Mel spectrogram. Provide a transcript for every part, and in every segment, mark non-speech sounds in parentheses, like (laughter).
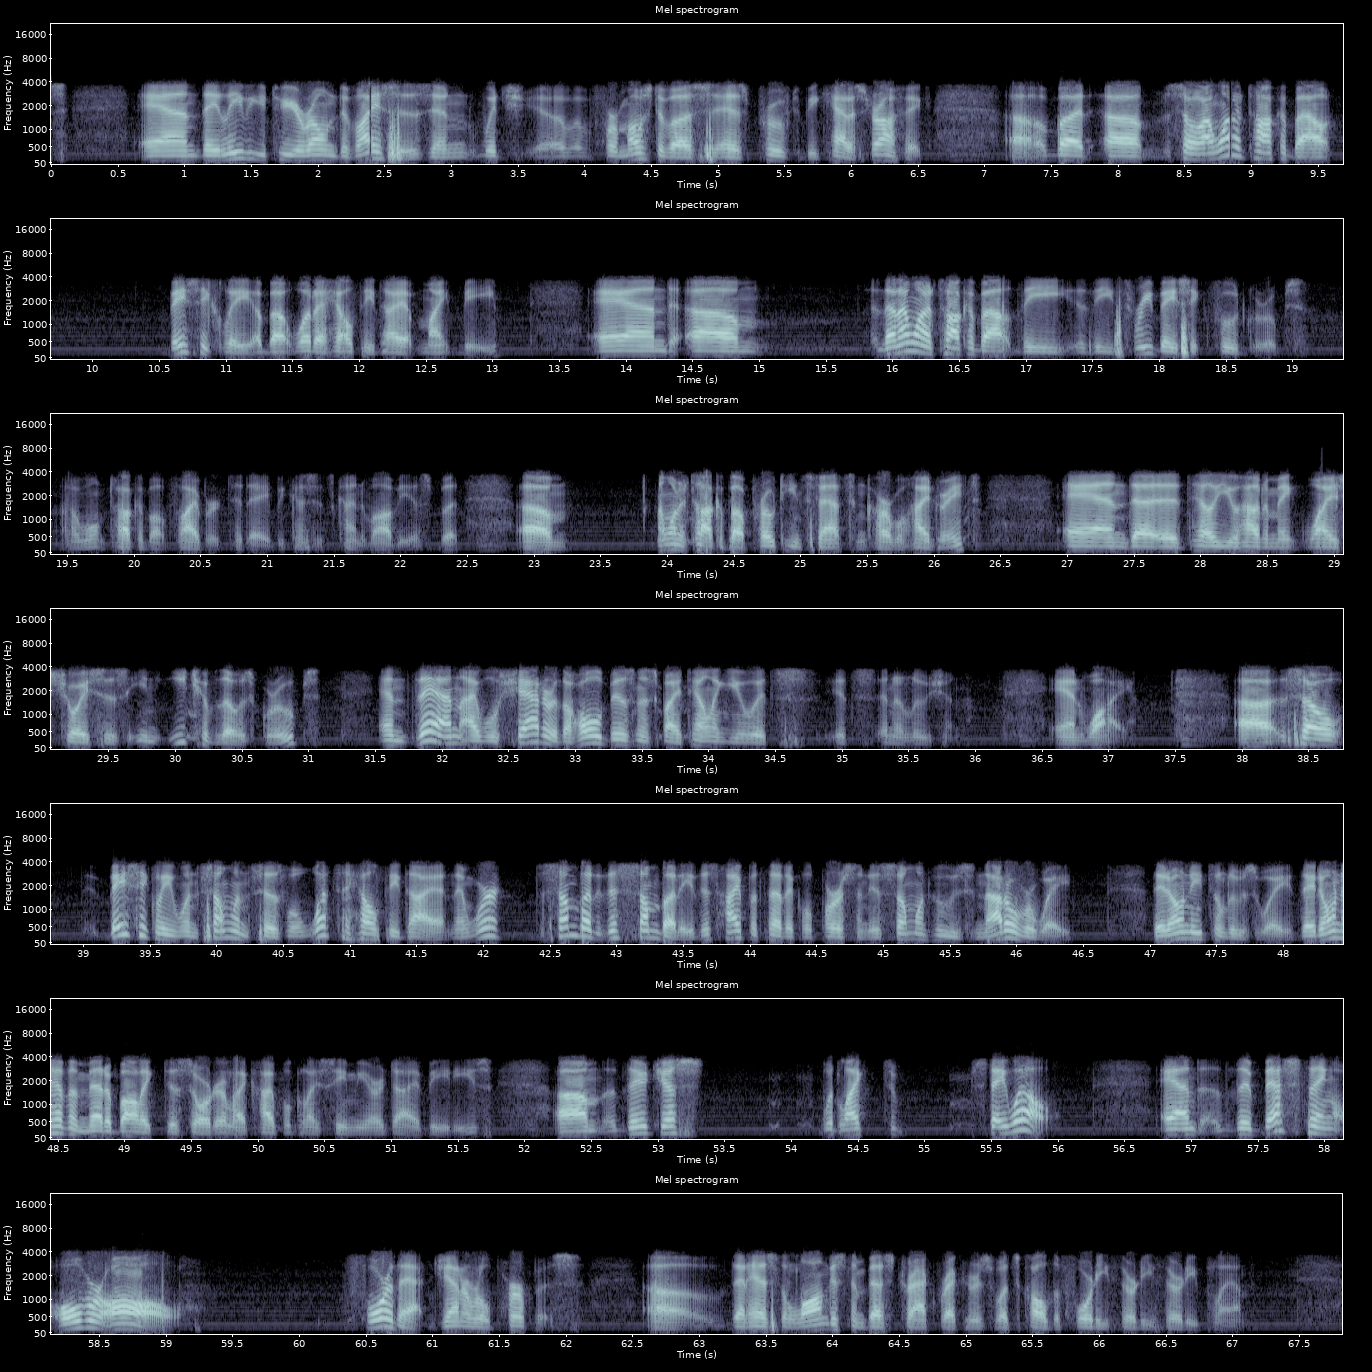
And they leave you to your own devices, and which uh, for most of us has proved to be catastrophic. Uh, but uh, so I want to talk about basically about what a healthy diet might be, and um, then I want to talk about the the three basic food groups. I won't talk about fiber today because it's kind of obvious, but um, I want to talk about proteins, fats, and carbohydrates, and uh, tell you how to make wise choices in each of those groups. And then I will shatter the whole business by telling you it's it's an illusion and why. Uh, so basically, when someone says, "Well, what's a healthy diet?" and we're somebody, this somebody, this hypothetical person is someone who's not overweight. They don't need to lose weight. They don't have a metabolic disorder like hypoglycemia or diabetes. Um, they just would like to stay well. And the best thing overall for that general purpose uh, that has the longest and best track record is what's called the 40 30 30 plan.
